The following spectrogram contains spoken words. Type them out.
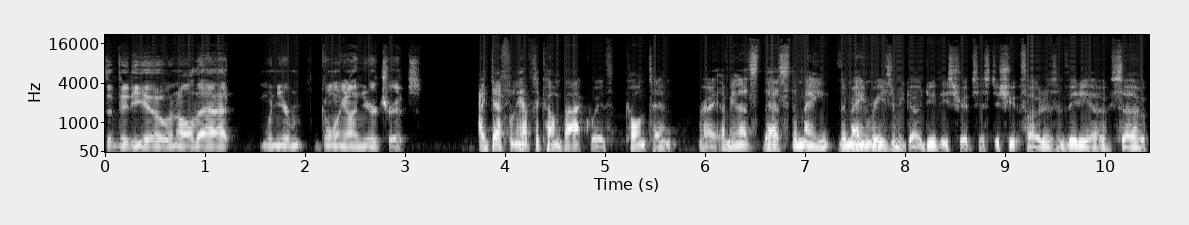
the video and all that when you're going on your trips? I definitely have to come back with content, right? I mean, that's that's the main the main reason we go do these trips is to shoot photos and video. So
